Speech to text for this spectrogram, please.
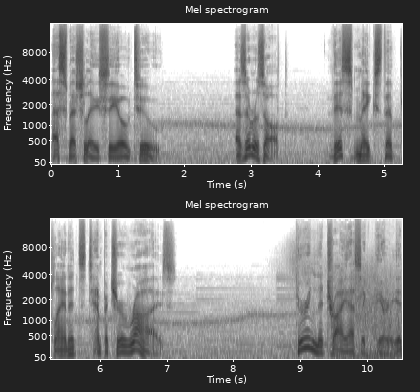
especially CO2. As a result, this makes the planet's temperature rise. During the Triassic period,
